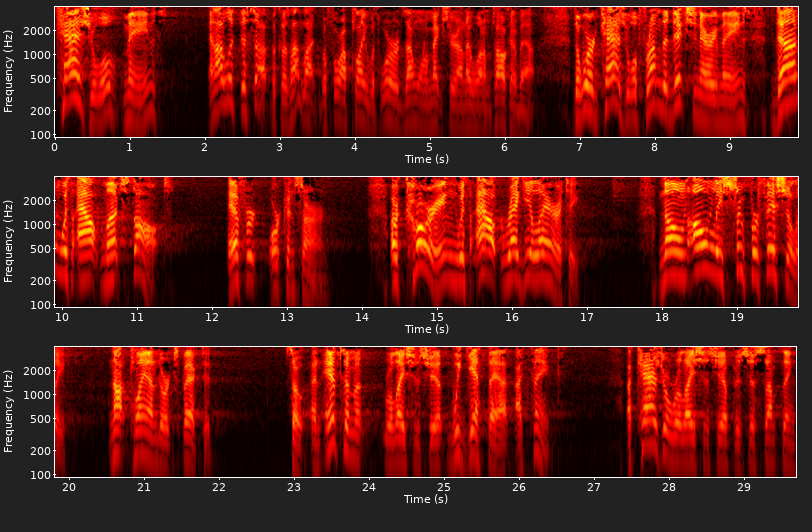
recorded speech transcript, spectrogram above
Casual means, and I looked this up because I like, before I play with words, I want to make sure I know what I'm talking about. The word casual from the dictionary means done without much thought, effort, or concern. Occurring without regularity. Known only superficially, not planned or expected. So an intimate relationship, we get that, I think. A casual relationship is just something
